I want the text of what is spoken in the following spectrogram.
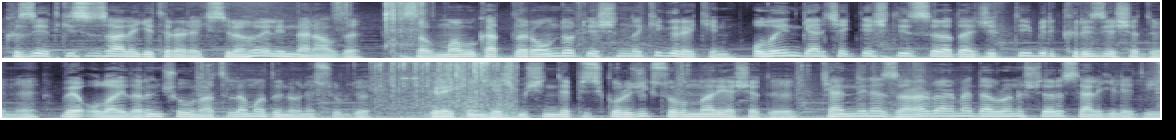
kızı etkisiz hale getirerek silahı elinden aldı. Savunma avukatları 14 yaşındaki Greg'in olayın gerçekleştiği sırada ciddi bir kriz yaşadığını ve olayların çoğunu hatırlamadığını öne sürdü. Greg'in geçmişinde psikolojik sorunlar yaşadığı, kendine zarar verme davranışları sergilediği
